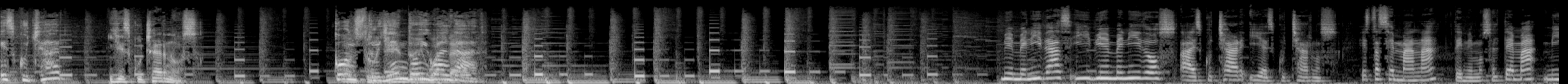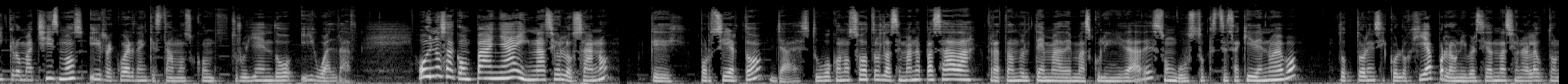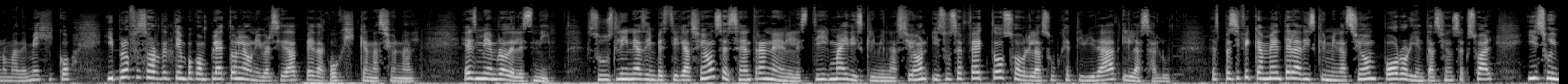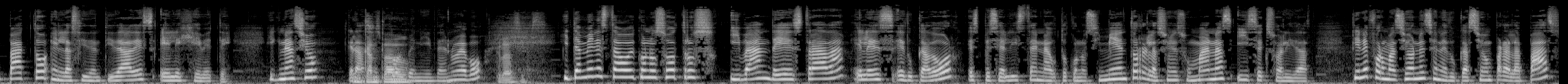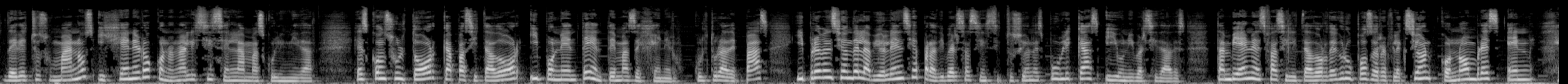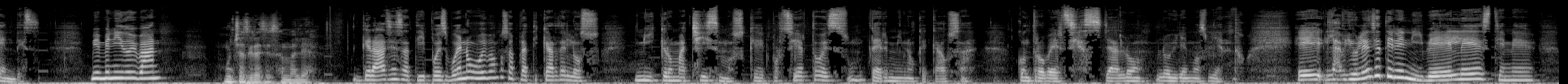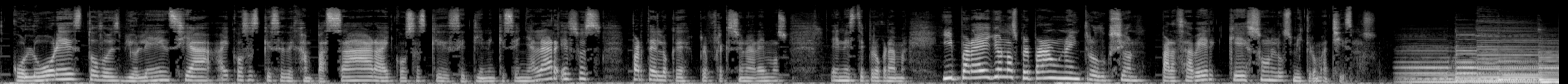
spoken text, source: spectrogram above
escuchar y escucharnos. Construyendo, igualdad. Bienvenidas y bienvenidos a escuchar y a escucharnos. Esta semana tenemos el tema micromachismos y recuerden que estamos construyendo igualdad. Hoy nos acompaña Ignacio Lozano, que por cierto ya estuvo con nosotros la semana pasada tratando el tema de masculinidades. Un gusto que estés aquí de nuevo doctor en psicología por la Universidad Nacional Autónoma de México y profesor de tiempo completo en la Universidad Pedagógica Nacional. Es miembro del SNI. Sus líneas de investigación se centran en el estigma y discriminación y sus efectos sobre la subjetividad y la salud, específicamente la discriminación por orientación sexual y su impacto en las identidades LGBT. Ignacio, Gracias por venir de nuevo. Gracias. Y también está hoy con nosotros Iván de Estrada. Él es educador, especialista en autoconocimiento, relaciones humanas y sexualidad. Tiene formaciones en educación para la paz, derechos humanos y género con análisis en la masculinidad. Es consultor, capacitador y ponente en temas de género, cultura de paz y prevención de la violencia para diversas instituciones públicas y universidades. También es facilitador de grupos de reflexión con hombres en Gendes. Bienvenido, Iván. Muchas gracias, Amalia. Gracias a ti. Pues bueno, hoy vamos a platicar de los micromachismos, que por cierto es un término que causa controversias, ya lo, lo iremos viendo. Eh, la violencia tiene niveles, tiene colores, todo es violencia, hay cosas que se dejan pasar, hay cosas que se tienen que señalar, eso es parte de lo que reflexionaremos en este programa. Y para ello nos preparan una introducción para saber qué son los micromachismos.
